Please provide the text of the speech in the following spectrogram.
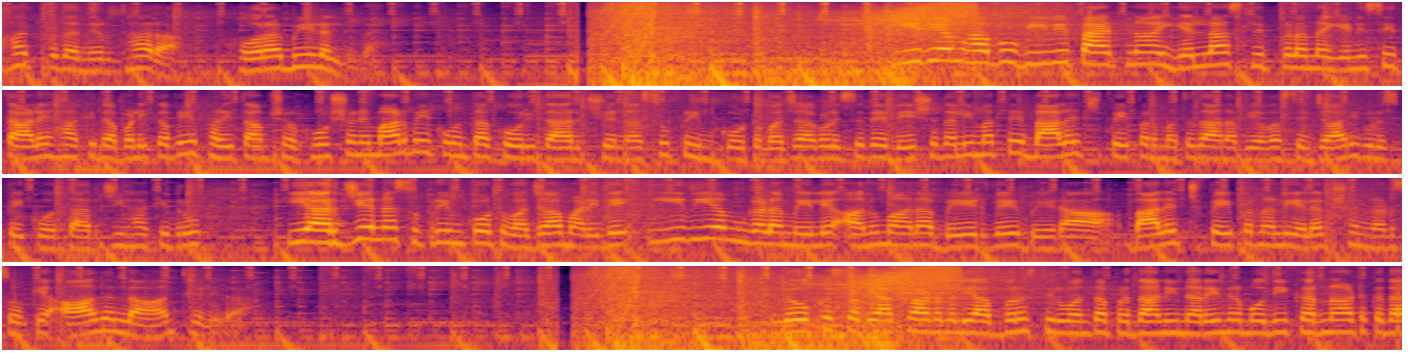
ಮಹತ್ವದ ನಿರ್ಧಾರ ಹೊರಬೀಳಲಿದೆ. ಇವಿಎಂ ಹಾಗೂ ವಿವಿಪ್ಯಾಟ್ನ ಎಲ್ಲಾ ಸ್ಲಿಪ್ಗಳನ್ನು ಎಣಿಸಿ ತಾಳೆ ಹಾಕಿದ ಬಳಿಕವೇ ಫಲಿತಾಂಶ ಘೋಷಣೆ ಮಾಡಬೇಕು ಅಂತ ಕೋರಿದ ಅರ್ಜಿಯನ್ನು ಸುಪ್ರೀಂ ಕೋರ್ಟ್ ವಜಾಗೊಳಿಸಿದೆ. ದೇಶದಲ್ಲಿ ಮತ್ತೆ ಬ್ಯಾಲೆಟ್ ಪೇಪರ್ ಮತದಾನ ವ್ಯವಸ್ಥೆ ಜಾರಿಗೊಳಿಸಬೇಕು ಅಂತ ಅರ್ಜಿ ಹಾಕಿದ್ರು. ಈ ಅರ್ಜಿಯನ್ನು ಸುಪ್ರೀಂ ಕೋರ್ಟ್ ವಜಾ ಮಾಡಿದೆ. ಇವಿಎಂಗಳ ಮೇಲೆ ಅನುಮಾನ ಬೇಡವೇ ಬೇಡ. ಬ್ಯಾಲೆಟ್ ಪೇಪರ್ನಲ್ಲಿ ಎಲೆಕ್ಷನ್ ನಡೆಸೋಕೆ ಆಗಲ್ಲ ಅಂತ ಹೇಳಿದೆ ಲೋಕಸಭೆ ಅಖಾಡದಲ್ಲಿ ಅಬ್ಬರಿಸುತ್ತಿರುವಂತಹ ಪ್ರಧಾನಿ ನರೇಂದ್ರ ಮೋದಿ ಕರ್ನಾಟಕದ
